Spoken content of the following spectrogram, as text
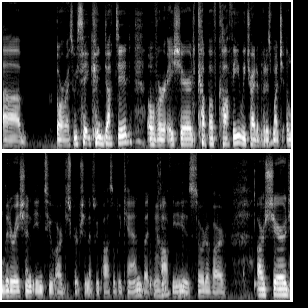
Uh, or as we say, conducted over a shared cup of coffee. We try to put as mm-hmm. much alliteration into our description as we possibly can, but mm-hmm. coffee mm-hmm. is sort of our our shared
